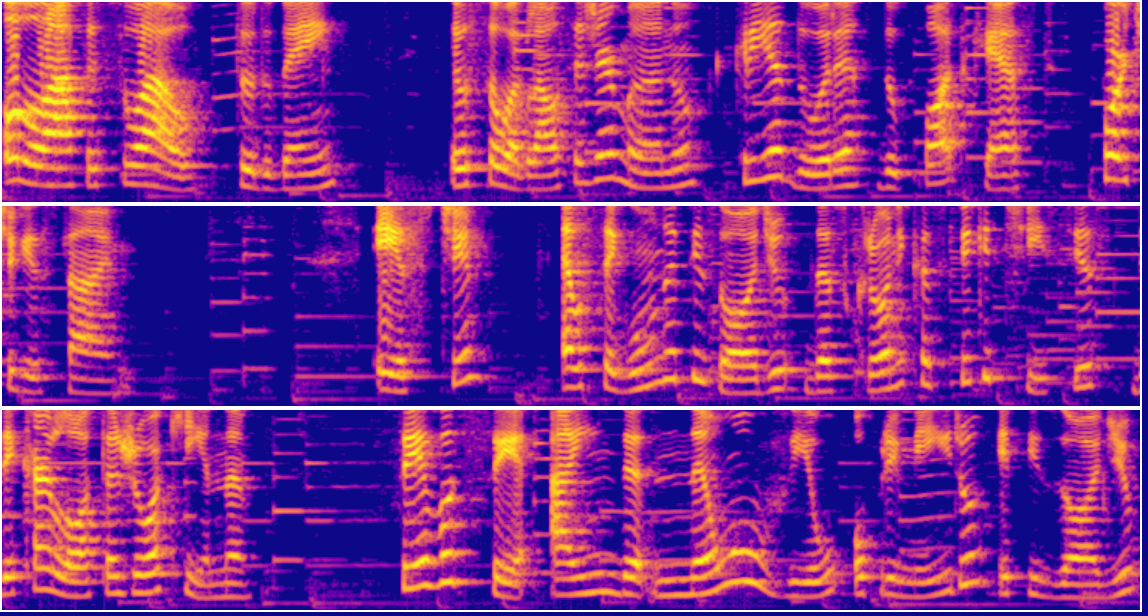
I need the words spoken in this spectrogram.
Olá, pessoal, tudo bem? Eu sou a Glaucia Germano, criadora do podcast Portuguese Time. Este é o segundo episódio das Crônicas Fictícias de Carlota Joaquina. Se você ainda não ouviu o primeiro episódio,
